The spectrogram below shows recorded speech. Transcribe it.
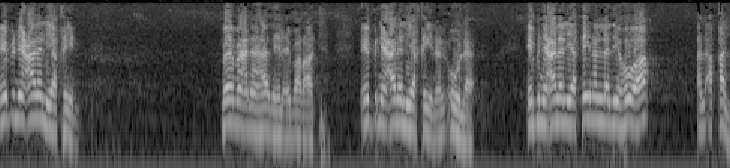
ابن على اليقين. ما معنى هذه العبارات؟ ابن على اليقين الأولى. ابن على اليقين الذي هو الأقل.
